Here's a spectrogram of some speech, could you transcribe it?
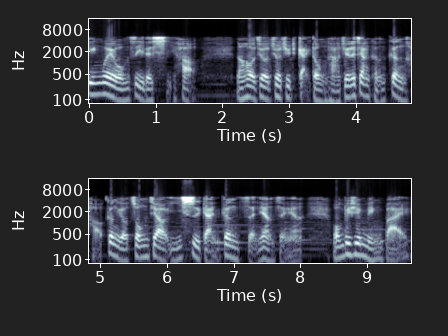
因为我们自己的喜好。然后就就去改动它，觉得这样可能更好，更有宗教仪式感，更怎样怎样。我们必须明白，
